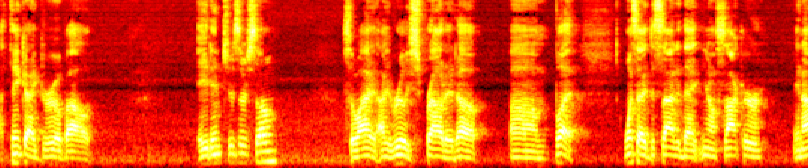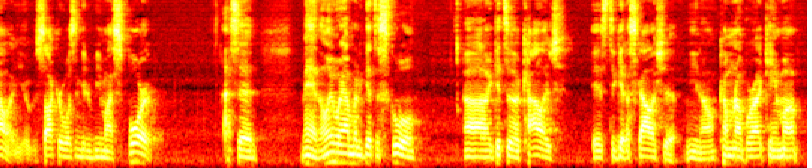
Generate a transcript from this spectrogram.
I think I grew about eight inches or so. So I, I really sprouted up. Um, but once I decided that you know soccer and I soccer wasn't going to be my sport, I said, man, the only way I'm going to get to school, uh, get to college, is to get a scholarship. You know, coming up where I came up,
